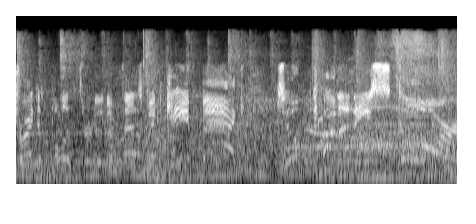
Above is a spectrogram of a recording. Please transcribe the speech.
Tried to pull it through the defenseman, came back to cut it, he scores!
